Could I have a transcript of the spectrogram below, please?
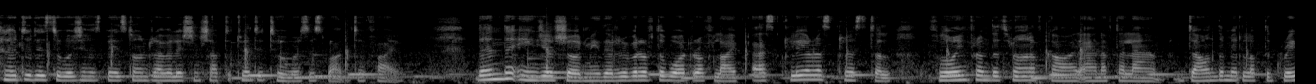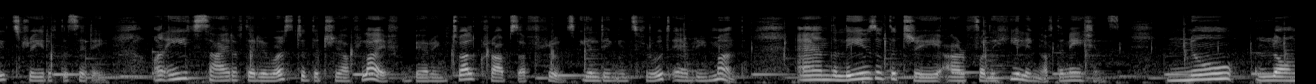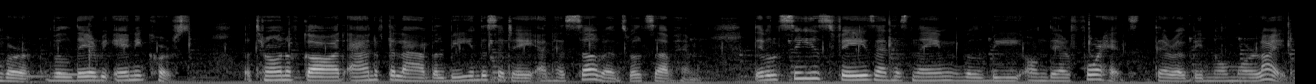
Hello, today's devotion is based on Revelation chapter 22, verses 1 to 5. Then the angel showed me the river of the water of life, as clear as crystal, flowing from the throne of God and of the Lamb, down the middle of the great street of the city. On each side of the river stood the tree of life, bearing twelve crops of fruits, yielding its fruit every month. And the leaves of the tree are for the healing of the nations. No longer will there be any curse. The throne of God and of the Lamb will be in the city, and his servants will serve him. They will see his face, and his name will be on their foreheads. There will be no more light.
